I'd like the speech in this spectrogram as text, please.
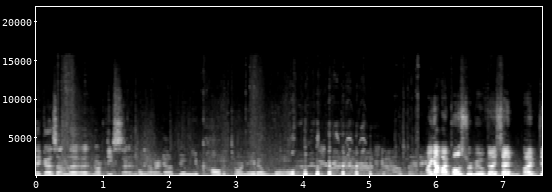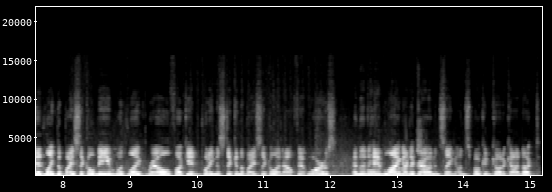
Get guys on the northeast side of the Oh my tower. god, Doom, you called the tornado whirl. I got my post removed. I said I did like the bicycle meme with like Rel fucking putting the stick in the bicycle in Outfit Wars, and then oh him lying on the ground and saying unspoken code of conduct.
